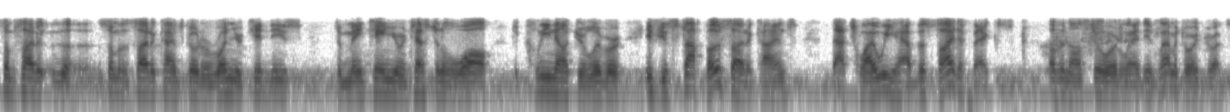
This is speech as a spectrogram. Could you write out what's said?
Some, cyto- the, some of the cytokines go to run your kidneys, to maintain your intestinal wall, to clean out your liver. If you stop those cytokines, that's why we have the side effects of the nonsteroidal anti-inflammatory drugs.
